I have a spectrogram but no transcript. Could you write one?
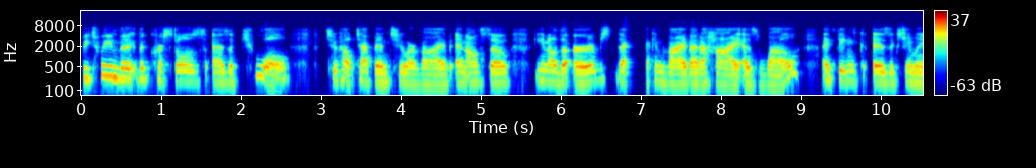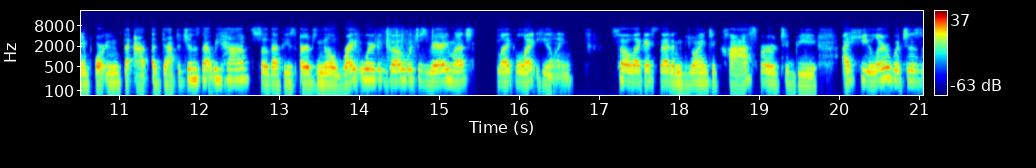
between the the crystals as a tool to help tap into our vibe and also, you know, the herbs that can vibe at a high as well, I think is extremely important the adaptogens that we have so that these herbs know right where to go, which is very much like light healing. So, like I said, I'm going to class for to be a healer, which is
